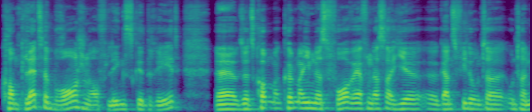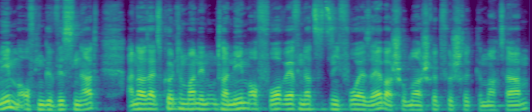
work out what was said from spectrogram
Komplette Branchen auf links gedreht. Äh, jetzt kommt man, könnte man ihm das vorwerfen, dass er hier äh, ganz viele Unter Unternehmen auf dem Gewissen hat. Andererseits könnte man den Unternehmen auch vorwerfen, dass sie es nicht vorher selber schon mal Schritt für Schritt gemacht haben.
